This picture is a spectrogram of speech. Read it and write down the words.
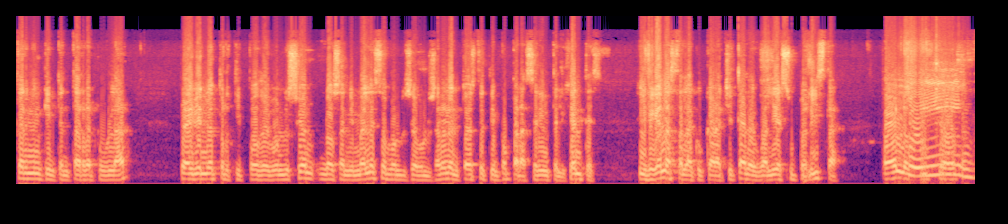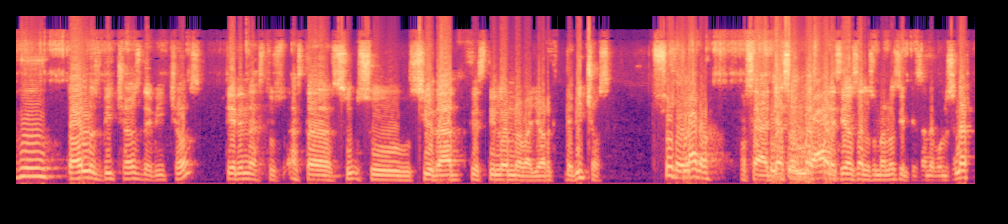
tienen que intentar repoblar, pero ahí viene otro tipo de evolución. Los animales se evolucionaron en todo este tiempo para ser inteligentes. Y fíjense, hasta la cucarachita de Wally es super lista. Todos los Sí. bichos, todos los bichos de bichos tienen hasta, hasta su, su ciudad de estilo Nueva York de bichos. Sí, claro. O sea, Sí, ya son sí, más ya. parecidos a los humanos y empiezan a evolucionar.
